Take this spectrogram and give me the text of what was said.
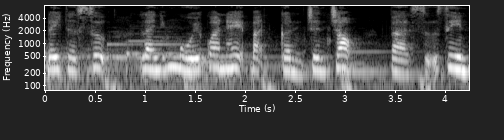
Đây thật sự là những mối quan hệ bạn cần trân trọng và giữ gìn.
